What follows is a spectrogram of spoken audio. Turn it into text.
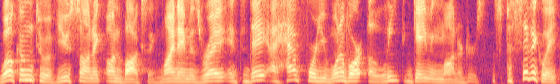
Welcome to a ViewSonic unboxing. My name is Ray and today I have for you one of our Elite gaming monitors. Specifically,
